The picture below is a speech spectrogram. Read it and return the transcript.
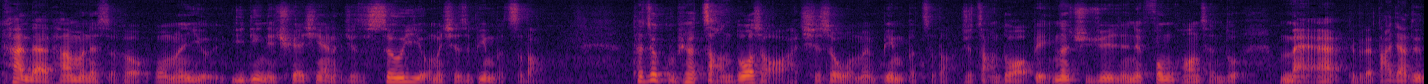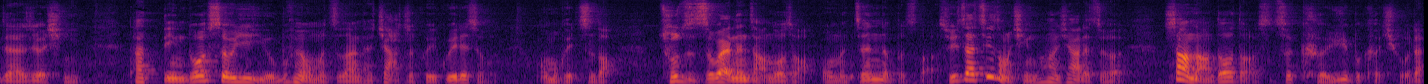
看待他们的时候，我们有一定的缺陷的，就是收益我们其实并不知道。它这股票涨多少啊？其实我们并不知道，就涨多少倍，那取决于人的疯狂程度，买对不对？大家都在热情，它顶多收益有部分我们知道，它价值回归的时候我们会知道。除此之外能涨多少，我们真的不知道。所以在这种情况下的时候，上涨多少是可遇不可求的。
